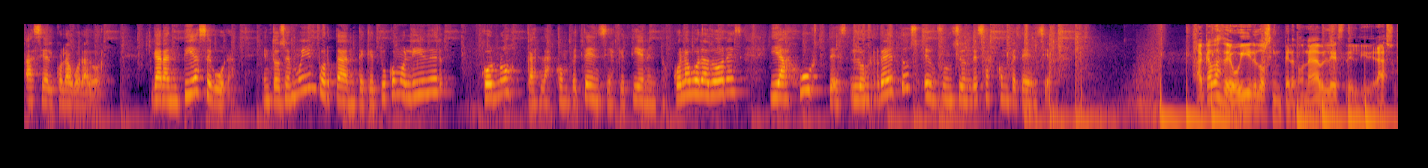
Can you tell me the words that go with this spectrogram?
hacia el colaborador. Garantía segura. Entonces es muy importante que tú como líder conozcas las competencias que tienen tus colaboradores y ajustes los retos en función de esas competencias. Acabas de oír los imperdonables del liderazgo.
